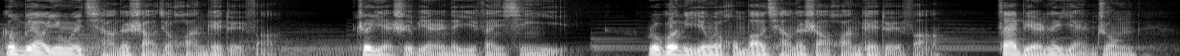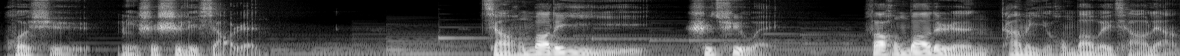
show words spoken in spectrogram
更不要因为抢的少就还给对方，这也是别人的一番心意。如果你因为红包抢的少还给对方，在别人的眼中，或许你是势利小人。抢红包的意义是趣味，发红包的人，他们以红包为桥梁，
